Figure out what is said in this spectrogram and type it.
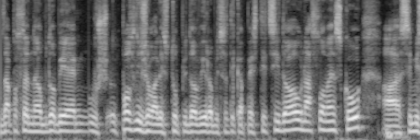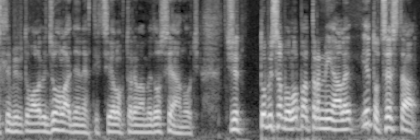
za posledné obdobie už poznižovali vstupy do výroby, čo týka pesticídov na Slovensku a si myslím, že by to malo byť zohľadené v tých cieľoch, ktoré máme dosiahnuť. Čiže tu by som bol opatrný, ale je to cesta,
